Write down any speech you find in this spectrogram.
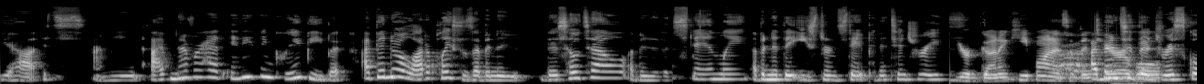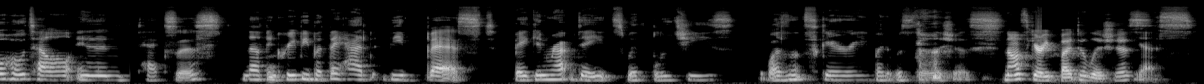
Yeah, it's, I mean, I've never had anything creepy, but I've been to a lot of places. I've been to this hotel, I've been to the Stanley, I've been to the Eastern State Penitentiary. You're gonna keep on at something uh, I've been to the Driskill Hotel in Texas. Nothing creepy, but they had the best bacon wrapped dates with blue cheese. It wasn't scary, but it was delicious. Not scary, but delicious. yes.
